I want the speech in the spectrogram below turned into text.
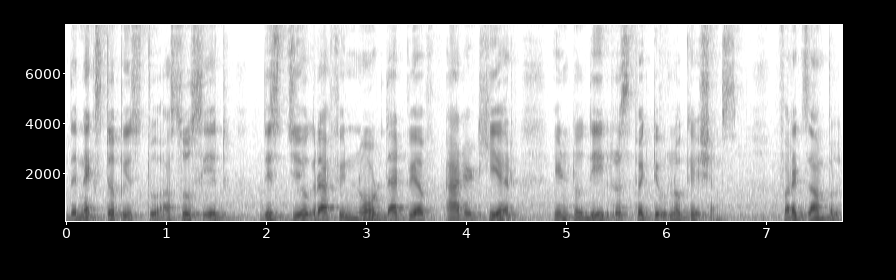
the next step is to associate this geography node that we have added here into the respective locations. For example,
